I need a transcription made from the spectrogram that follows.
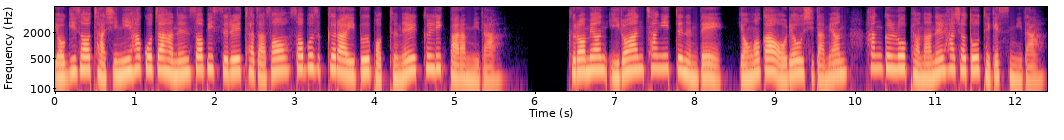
여기서 자신이 하고자 하는 서비스를 찾아서 서브스크라이브 버튼을 클릭 바랍니다. 그러면 이러한 창이 뜨는데 영어가 어려우시다면 한글로 변환을 하셔도 되겠습니다.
